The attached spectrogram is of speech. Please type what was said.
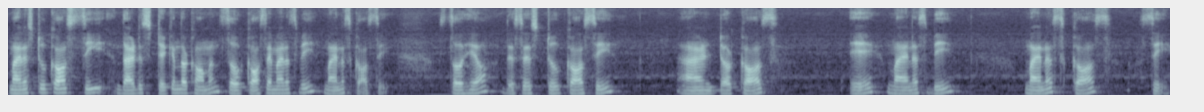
minus 2 cos c that is taken the common so cos a minus b minus cos c. So here this is 2 cos c and uh, cos a minus b minus cos c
